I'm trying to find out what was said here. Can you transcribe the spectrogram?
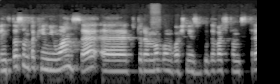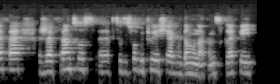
Więc to są takie niuanse, e, które mogą właśnie zbudować tą strefę, że Francuz e, w cudzysłowie czuje się jak w domu na tym sklepie i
